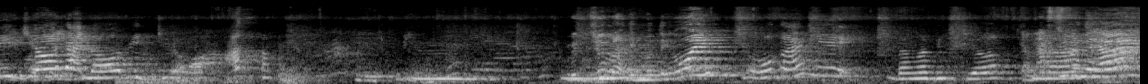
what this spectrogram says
Video na, no? Video. Video mo na din mo tingoy. Oo, gani. Mga video. Action na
